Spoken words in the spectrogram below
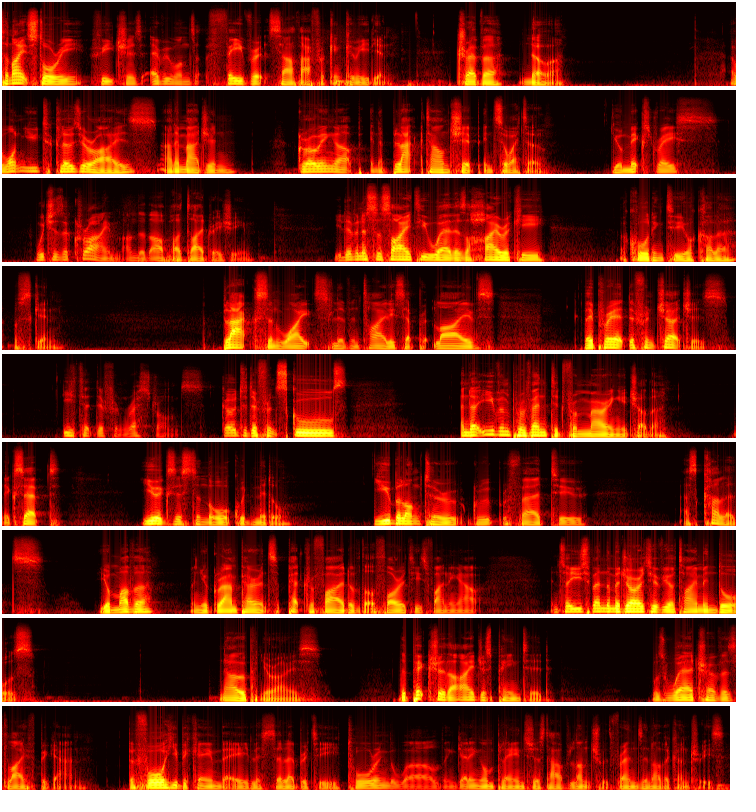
Tonight's story features everyone's favourite South African comedian, Trevor Noah. I want you to close your eyes and imagine growing up in a black township in Soweto. You're mixed race, which is a crime under the apartheid regime. You live in a society where there's a hierarchy according to your colour of skin. Blacks and whites live entirely separate lives. They pray at different churches, eat at different restaurants, go to different schools, and are even prevented from marrying each other. Except you exist in the awkward middle. You belong to a group referred to as coloureds. Your mother and your grandparents are petrified of the authorities finding out, and so you spend the majority of your time indoors. Now open your eyes. The picture that I just painted was where Trevor's life began. Before he became the A list celebrity, touring the world and getting on planes just to have lunch with friends in other countries.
